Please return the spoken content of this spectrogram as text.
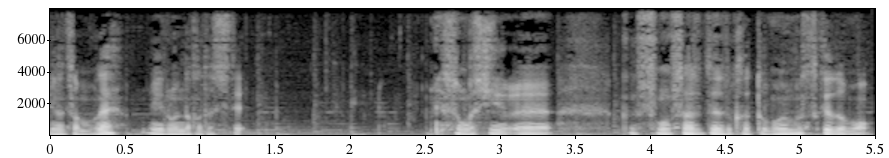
皆さんもね、いろんな形で忙しい、えー過ごされてるかと思いますけども、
